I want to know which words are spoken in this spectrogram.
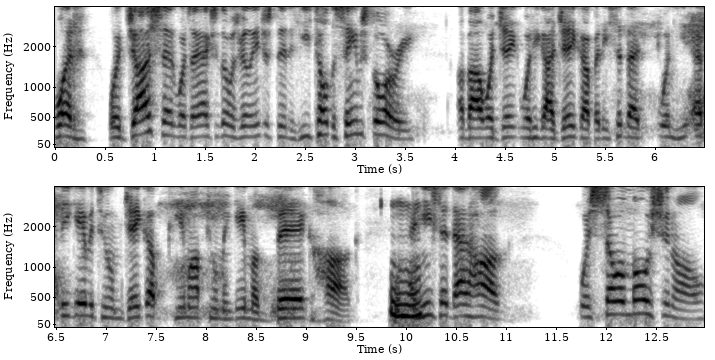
what what Josh said, which I actually thought was really interesting, he told the same story about what Jake what he got Jacob, and he said that when he after he gave it to him, Jacob came up to him and gave him a big hug, Mhm. and he said that hug was so emotional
